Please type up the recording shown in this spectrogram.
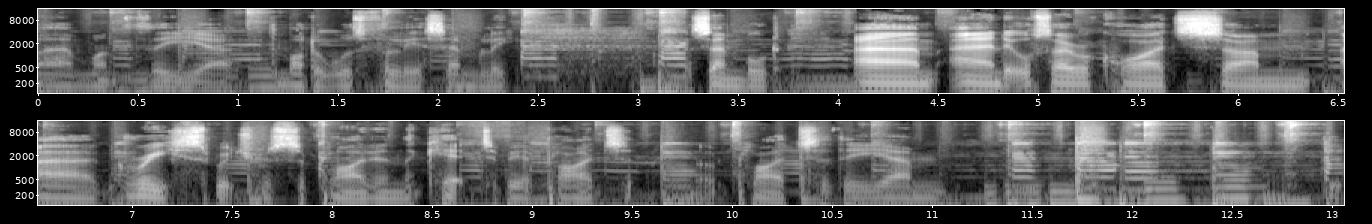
um, once the uh, the model was fully assembly assembled. Um, and it also required some uh, grease, which was supplied in the kit, to be applied to, applied to the, um, the,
